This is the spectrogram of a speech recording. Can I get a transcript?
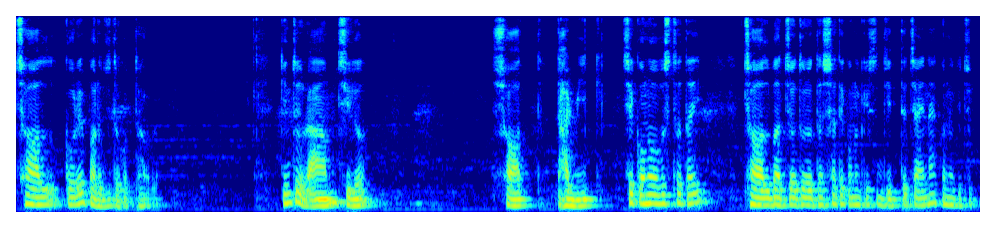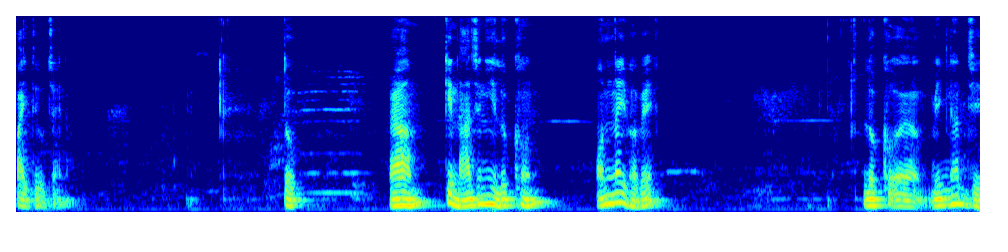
ছল করে পরাজিত করতে হবে। কিন্তু রাম ছিল সৎ, ধার্মিক, সে কোনো অবস্থাতেই ছল বা চতুরতার সাথে কোনো কিছু জিততে চায় না, কোনো কিছু পাইতেও চায় না। তো রামকে না জানিয়ে লক্ষণ অন্যায়ভাবে লক্ষ্য মেঘনাথ যে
